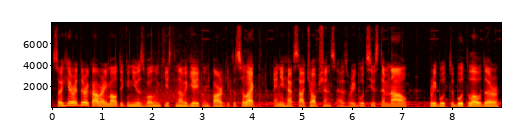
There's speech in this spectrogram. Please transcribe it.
So here at the recovery mode you can use volume keys to navigate and power key to select and you have such options as reboot system now, reboot to bootloader,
